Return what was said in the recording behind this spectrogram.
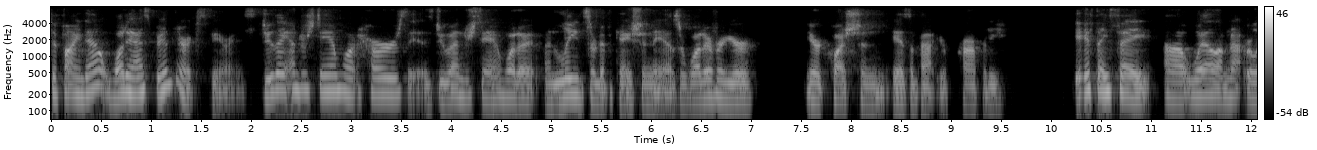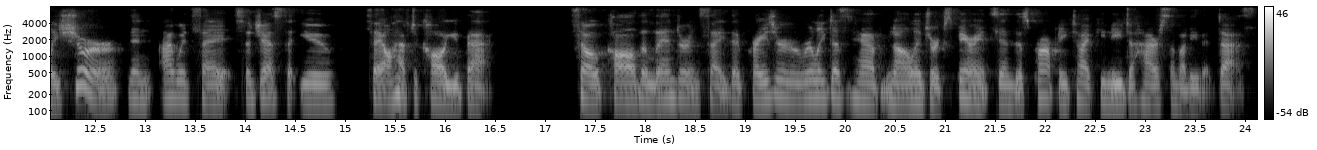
to find out what has been their experience. Do they understand what HERS is? Do you understand what a, a LEED certification is or whatever your, your question is about your property? If they say, uh, well, I'm not really sure, then I would say, suggest that you say, I'll have to call you back so call the lender and say the appraiser really doesn't have knowledge or experience in this property type. You need to hire somebody that does.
